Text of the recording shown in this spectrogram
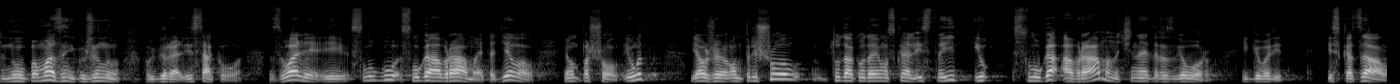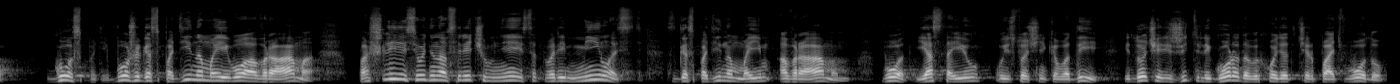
Ну, помазаннику жену выбирали, Исакову. Звали, и слугу, слуга Авраама это делал, и он пошел. И вот я уже, он пришел туда, куда ему сказали, и стоит, и слуга Авраама начинает разговор и говорит, и сказал, Господи, Боже господина моего Авраама, пошли сегодня навстречу мне и сотвори милость с господином моим Авраамом, вот, я стою у источника воды, и дочери жителей города выходят черпать воду.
